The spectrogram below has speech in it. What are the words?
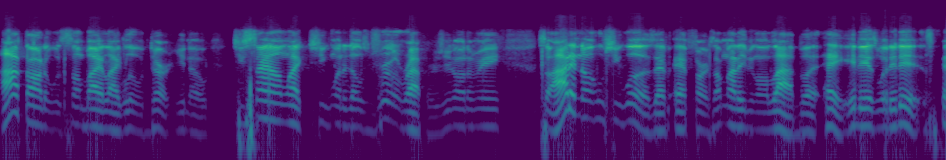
I thought it was somebody like Lil Durk. You know, she sound like she one of those drill rappers. You know what I mean? So I didn't know who she was at, at first. I'm not even gonna lie, but hey, it is what it is.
